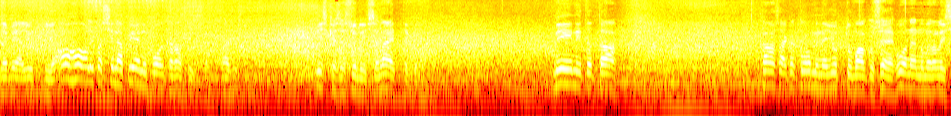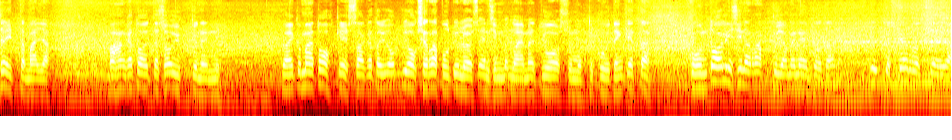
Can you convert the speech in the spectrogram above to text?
leveä juttu. Ja oho, olipa siinä pieni poika ratissa. Tai siis iskänsä sylissä, näittekö? Niin, niin tota, kans aika koominen juttu vaan kun se huoneen numero oli seitsemän ja mähän katsoin, että se on ykkönen, niin no eikö mä tohkeissaan kato ju- juokse raput ylös ensin, no en mä nyt juossut, mutta kuitenkin, että kuntoilin siinä rappuja menen tuota ykköskerrokseen ja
